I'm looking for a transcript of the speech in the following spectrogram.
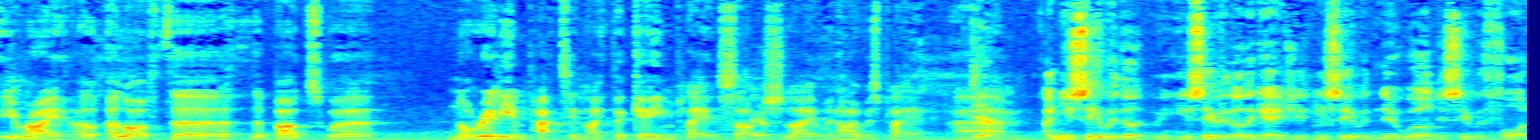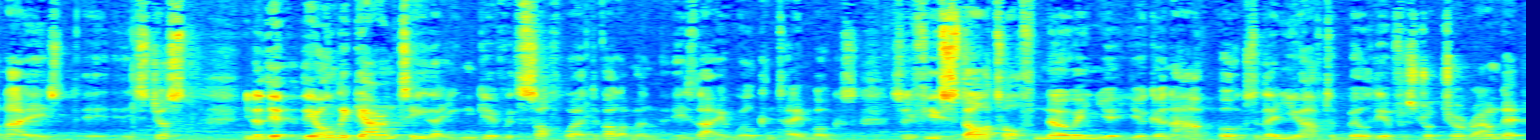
you're right. A, a lot of the the bugs were not really impacting like the gameplay as such. Yeah. Like when I was playing. Um, Yeah. And you see it with you see it with other games. You, you see it with New World. You see it with Fortnite. It's, it's just you know the the only guarantee that you can give with software development is that it will contain bugs. So if you start off knowing you, you're going to have bugs, then you have to build the infrastructure around it.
